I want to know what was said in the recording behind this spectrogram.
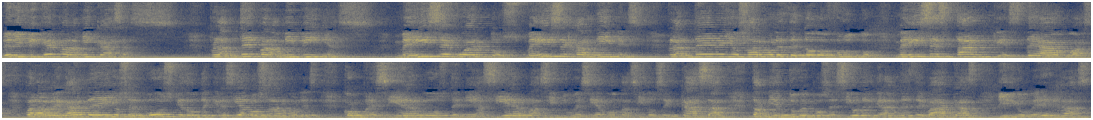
edifiqué para mí casas, planté para mí viñas, me hice huertos, me hice jardines, planté en ellos árboles de todo fruto, me hice estanques de aguas para regar de ellos el bosque donde crecían los árboles. Compré siervos, tenía siervas y tuve siervos nacidos en casa. También tuve posesiones grandes de vacas y de ovejas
